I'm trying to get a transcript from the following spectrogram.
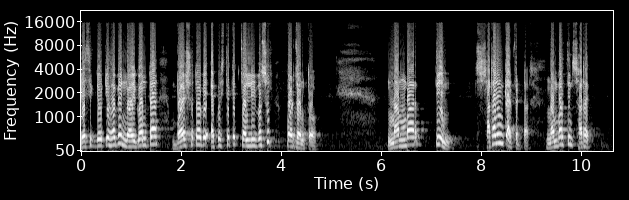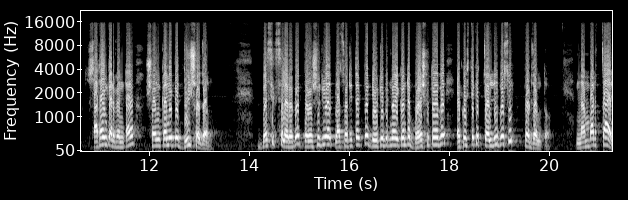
বেসিক ডিউটি হবে নয় ঘণ্টা, বয়স হতে হবে একুশ থেকে চল্লিশ বছর পর্যন্ত। নাম্বার তিন শাটারিং কার্পেন্টার নাম্বার তিন শাটারিং কার্পেন্টার সংখ্যা নেবে দুইশো জন। বেসিক স্যালারি হবে পনেরোশো রিয়াল প্লাস ওটি থাকবে, ডিউটি নয় ঘণ্টা বয়স হতে হবে একুশ থেকে চল্লিশ বছর পর্যন্ত। নাম্বার চার,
